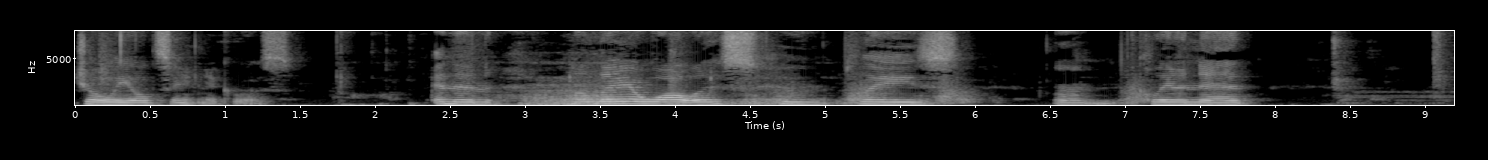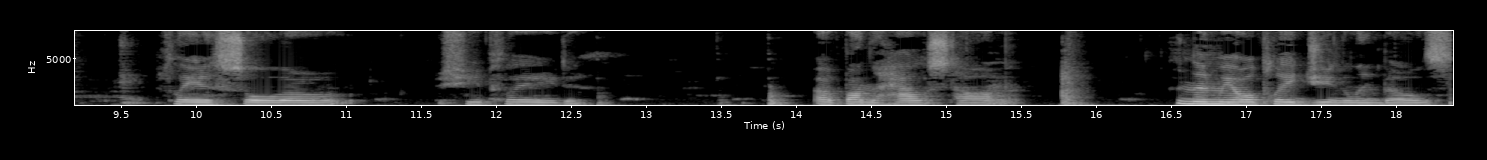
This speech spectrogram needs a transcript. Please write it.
Jolly Old St. Nicholas. And then Malaya Wallace, who plays um, clarinet, played a solo. She played up on the housetop. And then we all played Jingling Bells.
